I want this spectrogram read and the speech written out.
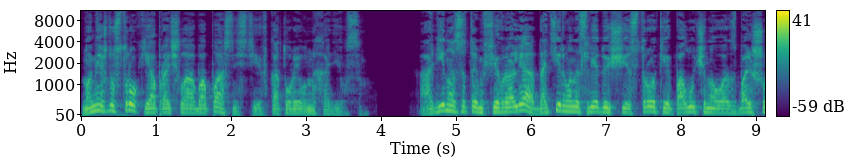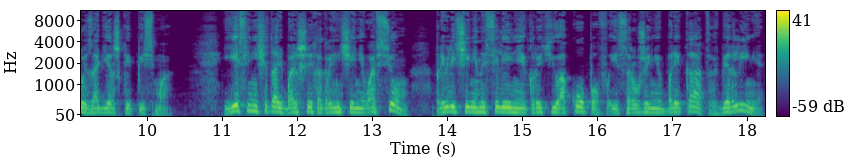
Но между строк я прочла об опасности, в которой он находился. 11 февраля датированы следующие строки полученного с большой задержкой письма. Если не считать больших ограничений во всем, привлечение населения к рытью окопов и сооружению баррикад в Берлине,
